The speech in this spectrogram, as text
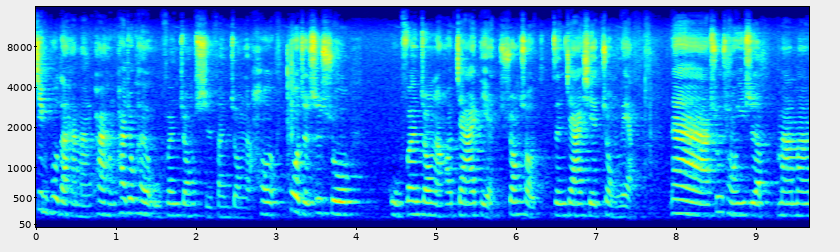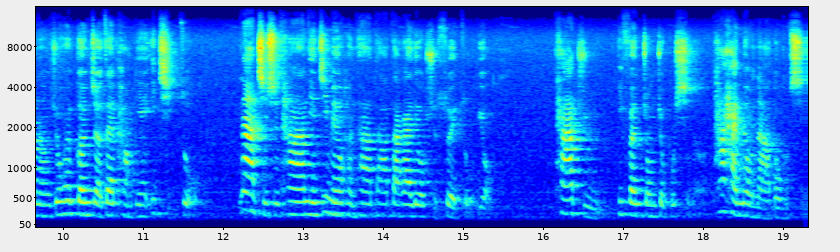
进步的还蛮快，很快就可以五分钟、十分钟，然后或者是说五分钟，然后加一点双手增加一些重量。那书虫医师的妈妈呢，就会跟着在旁边一起做。那其实他年纪没有很大，他大概六十岁左右，他举一分钟就不行了，他还没有拿东西。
